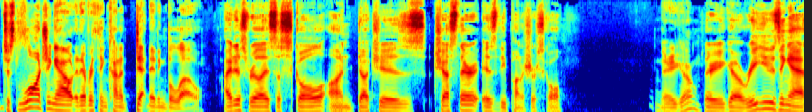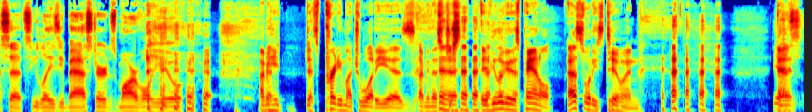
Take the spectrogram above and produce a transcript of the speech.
just launching out and everything kind of detonating below. i just realized the skull on dutch's chest there is the punisher skull There you go. there you go reusing assets you lazy bastards marvel you I mean, he, that's pretty much what he is. I mean, that's just if you look at his panel, that's what he's doing. yes And,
